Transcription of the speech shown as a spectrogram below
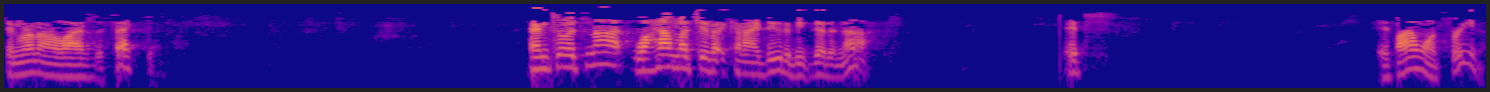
can run our lives effectively. And so it's not, well, how much of it can I do to be good enough? It's, if I want freedom,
